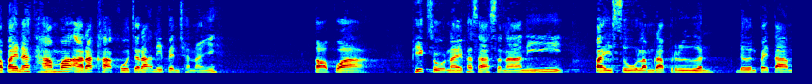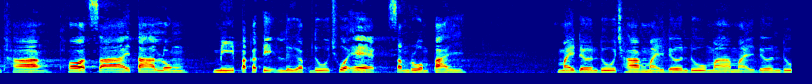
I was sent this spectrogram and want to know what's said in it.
ต่อไปนะถามว่าอารักขาโคจระนี่เป็นไนตอบว่าภิกษุในพระศาสนานี้ไปสู่ลำดับเรือน เดินไปตามทาง ทอดสายตาลง มีปกติเหลือบดูชั่วแอกสำรวมไป ไม่เดินดูช้างใหม่เดินดูม้าใหม่เดินดู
